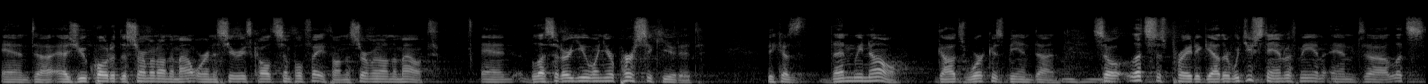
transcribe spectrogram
And uh, as you quoted the Sermon on the Mount, we're in a series called Simple Faith on the Sermon on the Mount. And blessed are you when you're persecuted, because then we know God's work is being done. Mm-hmm. So let's just pray together. Would you stand with me and, and uh, let's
